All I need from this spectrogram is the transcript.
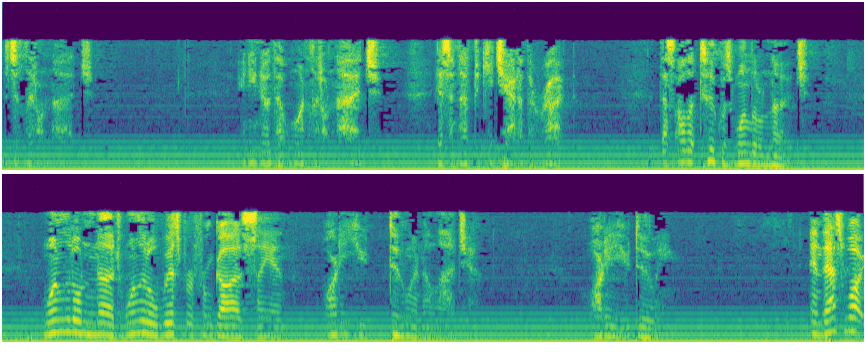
It's a little nudge. And you know that one little nudge is enough to get you out of the rut. That's all it took was one little nudge. One little nudge, one little whisper from God saying, What are you doing, Elijah? What are you doing? And that's what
